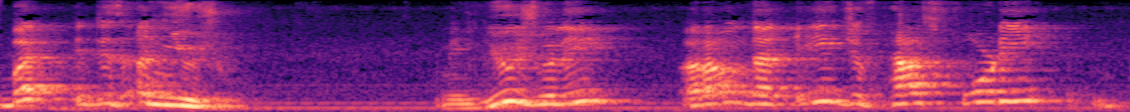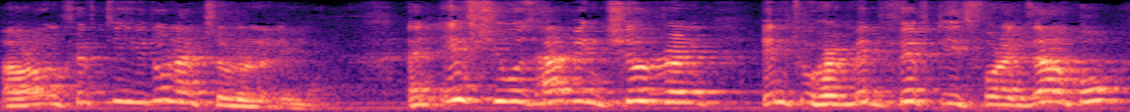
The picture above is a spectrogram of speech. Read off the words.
but it is unusual. I mean, usually around that age of past 40, around 50, you don't have children anymore. And if she was having children into her mid 50s, for example,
